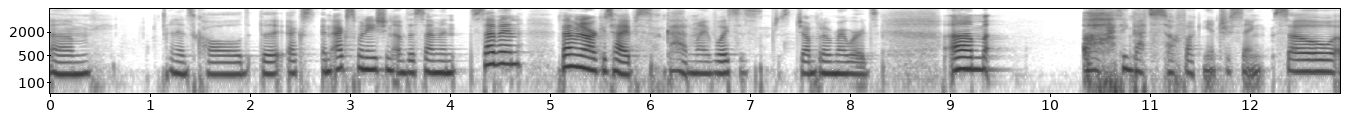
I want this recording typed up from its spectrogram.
Um, and it's called the ex- an explanation of the seven seven feminine archetypes. God, my voice is just jumping over my words. Um, oh, I think that's so fucking interesting. So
